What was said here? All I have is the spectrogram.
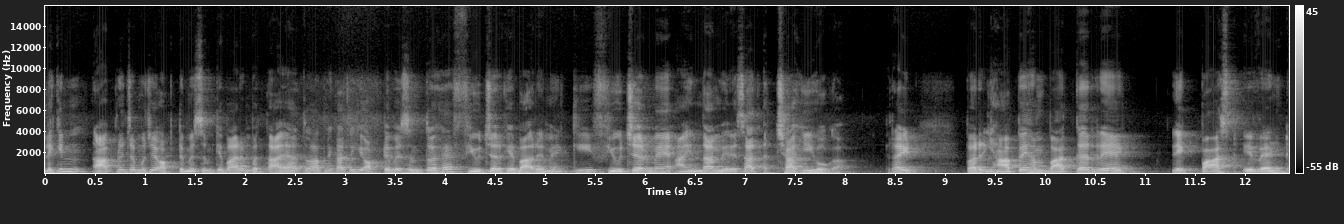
लेकिन आपने जब मुझे ऑप्टिमिज्म के बारे में बताया तो आपने कहा था कि ऑप्टिमिज्म तो है फ्यूचर के बारे में कि फ्यूचर में आइंदा मेरे साथ अच्छा ही होगा राइट पर यहाँ पे हम बात कर रहे हैं एक पास्ट इवेंट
